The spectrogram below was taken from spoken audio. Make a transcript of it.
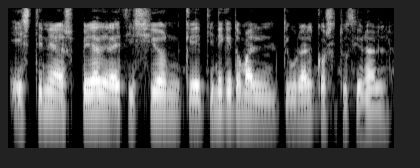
estén a la espera de la decisión que tiene que tomar el Tribunal Constitucional.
